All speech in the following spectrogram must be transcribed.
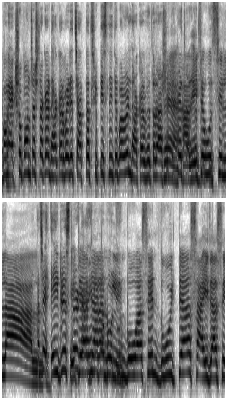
এবং একশো পঞ্চাশ টাকা ঢাকার বাইরে চারটা থ্রি পিস নিতে পারবেন ঢাকার ভেতরে আশি হ্যাঁ, টাকা আর এটা হচ্ছে লাল। আচ্ছা, এই ড্রেসটা যারা বলি। নতুন বউ আছেন দুইটা সাইজ আছে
